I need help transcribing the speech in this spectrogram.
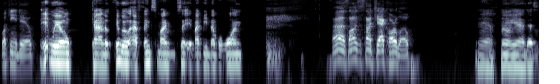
what can you do? It will, kind of, it will, I think somebody say it might be number one. Uh, as long as it's not Jack Harlow. Yeah, oh yeah, that's,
